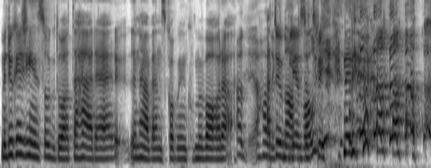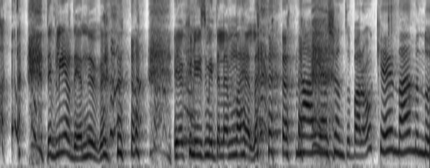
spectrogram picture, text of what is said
Men du kanske insåg då att det här är, den här vänskapen kommer vara. Att du blev så trygg. Nej, det, det blev det nu. Jag kunde ju som inte lämna heller. Nei, jeg skjønte bare ok, nei, men nå,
